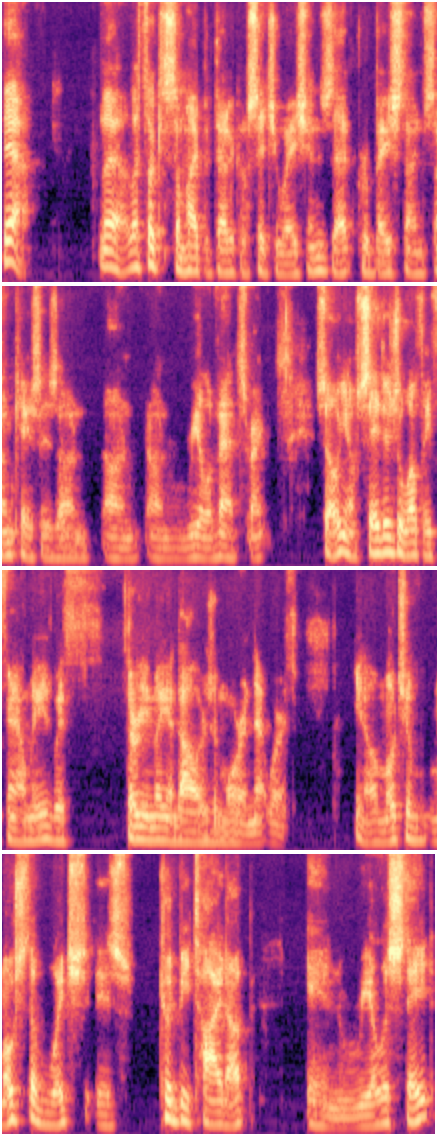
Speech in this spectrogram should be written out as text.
yeah. Yeah, let's look at some hypothetical situations that were based on some cases on on on real events, right? So, you know, say there's a wealthy family with thirty million dollars or more in net worth. You know, most of most of which is could be tied up in real estate,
